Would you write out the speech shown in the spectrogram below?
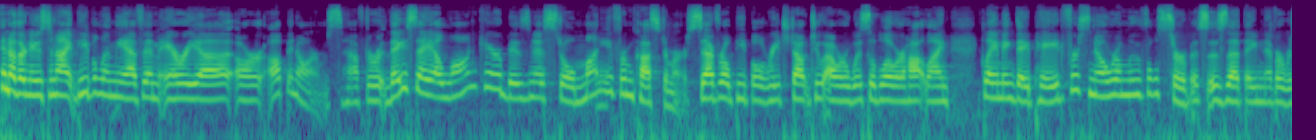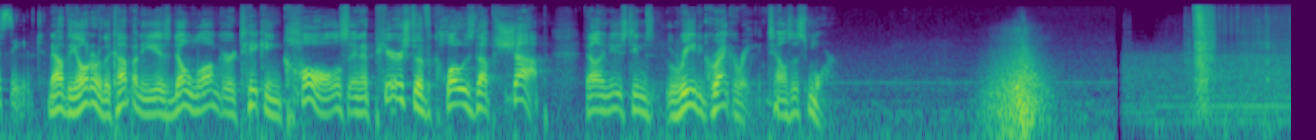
In other news tonight, people in the FM area are up in arms after they say a lawn care business stole money from customers. Several people reached out to our whistleblower hotline claiming they paid for snow removal services that they never received. Now the owner of the company is no longer taking calls and appears to have closed up shop. Valley News Team's Reed Gregory tells us more.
